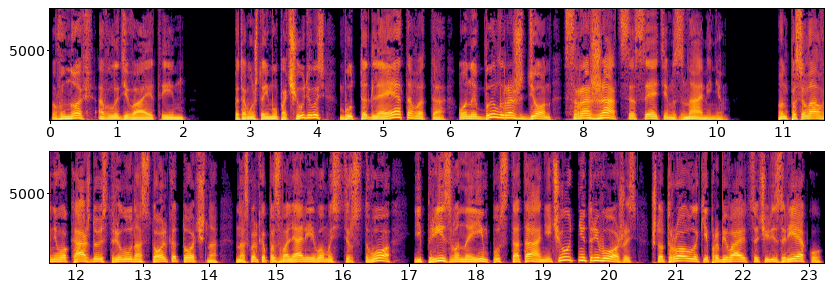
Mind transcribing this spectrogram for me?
вновь овладевает им, потому что ему почудилось, будто для этого-то он и был рожден сражаться с этим знаменем. Он посылал в него каждую стрелу настолько точно, насколько позволяли его мастерство и призванная им пустота, ничуть не тревожась, что троллоки пробиваются через реку,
